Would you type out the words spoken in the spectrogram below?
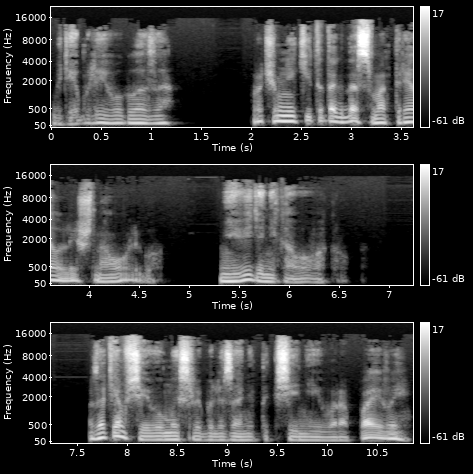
Где были его глаза? Впрочем, Никита тогда смотрел лишь на Ольгу, не видя никого вокруг. А затем все его мысли были заняты Ксенией Воропаевой.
